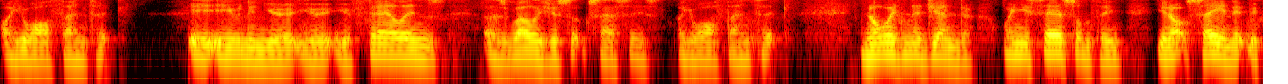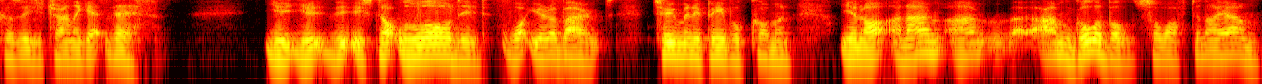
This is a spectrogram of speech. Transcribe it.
are you authentic? Even in your, your, your failings as well as your successes, are you authentic? No hidden agenda. When you say something, you're not saying it because you're trying to get this. You, you, it's not loaded what you're about. Too many people come and, you know, and I'm, I'm, I'm gullible. So often I am.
